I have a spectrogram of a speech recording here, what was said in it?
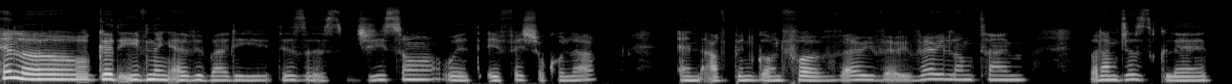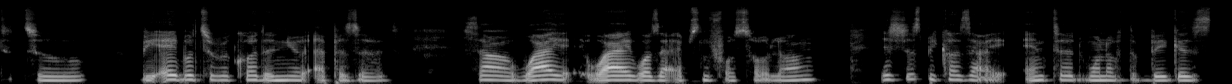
Hello, good evening, everybody. This is Djisan with Effet Chocolat, and I've been gone for a very, very, very long time, but I'm just glad to be able to record a new episode. So, why why was I absent for so long? It's just because I entered one of the biggest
